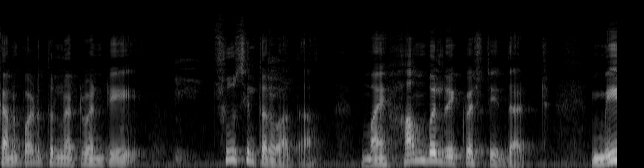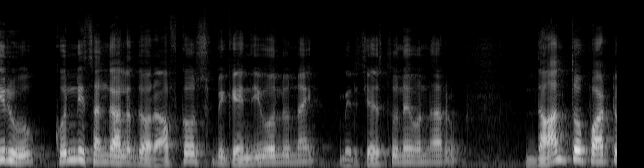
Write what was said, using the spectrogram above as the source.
కనపడుతున్నటువంటి చూసిన తర్వాత మై హంబుల్ రిక్వెస్ట్ ఈ దట్ మీరు కొన్ని సంఘాల ద్వారా కోర్స్ మీకు ఎన్జిఓలు ఉన్నాయి మీరు చేస్తూనే ఉన్నారు దాంతోపాటు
